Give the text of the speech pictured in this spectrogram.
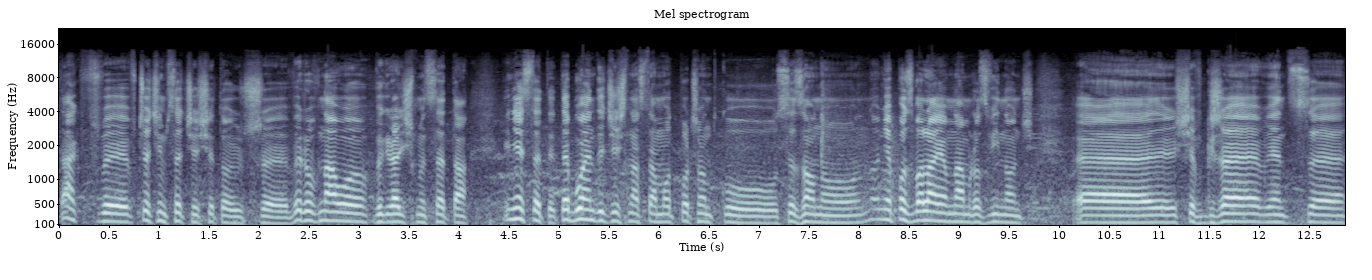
Tak, w, w trzecim secie się to już e, wyrównało, wygraliśmy seta i niestety te błędy gdzieś nas tam od początku sezonu no, nie pozwalają nam rozwinąć e, się w grze, więc e,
